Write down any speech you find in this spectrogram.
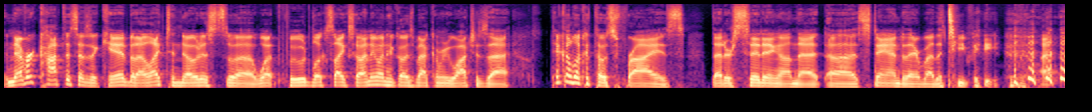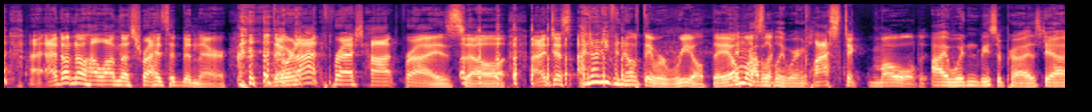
never caught this as a kid, but I like to notice uh, what food looks like. So anyone who goes back and rewatches that, take a look at those fries that are sitting on that uh, stand there by the TV. I, I don't know how long those fries had been there, but they were not fresh, hot fries. So I just I don't even know if they were real. They, almost probably weren't. plastic mold. I wouldn't be surprised. Yeah.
